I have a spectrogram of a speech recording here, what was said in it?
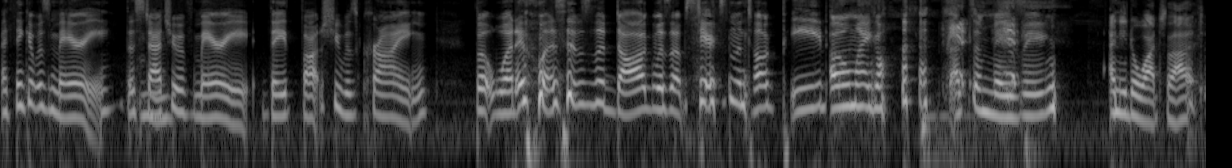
I think it was Mary, the Mm-hmm. statue of Mary. They thought she was crying, but what it was, it was the dog was upstairs and the dog peed. Oh my god, that's amazing. I need to watch that.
